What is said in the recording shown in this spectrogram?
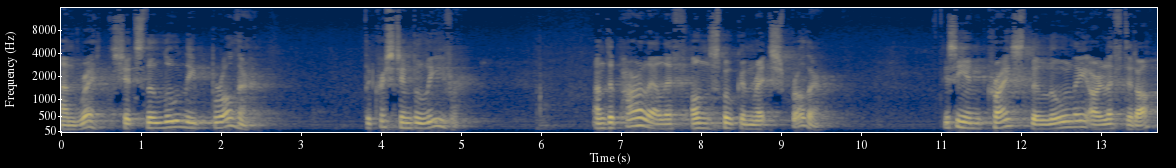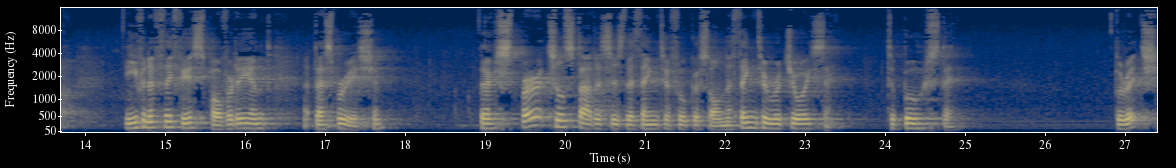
and rich. It's the lowly brother, the Christian believer. And the parallel, if unspoken, rich brother. You see, in Christ, the lowly are lifted up, even if they face poverty and desperation. Their spiritual status is the thing to focus on, the thing to rejoice in, to boast in. The rich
